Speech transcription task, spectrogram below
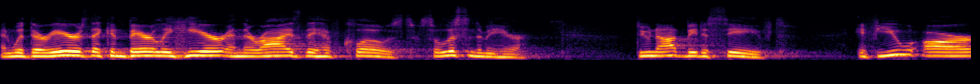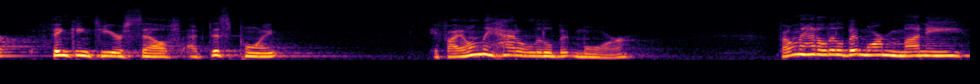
And with their ears they can barely hear, and their eyes they have closed. So listen to me here. Do not be deceived. If you are thinking to yourself at this point, if I only had a little bit more, if I only had a little bit more money,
